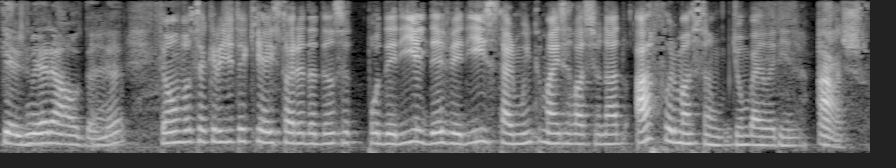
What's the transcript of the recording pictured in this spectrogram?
Que é Esmeralda, é. né? Então você acredita que a história da dança poderia e deveria estar muito mais relacionado à formação de um bailarino? Acho.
